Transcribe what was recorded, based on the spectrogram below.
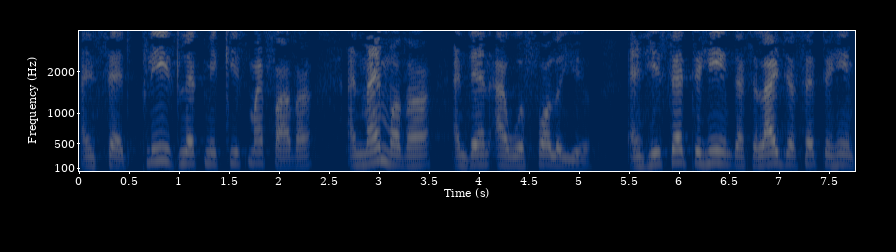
and said, Please let me kiss my father and my mother, and then I will follow you. And he said to him, that's Elijah said to him,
